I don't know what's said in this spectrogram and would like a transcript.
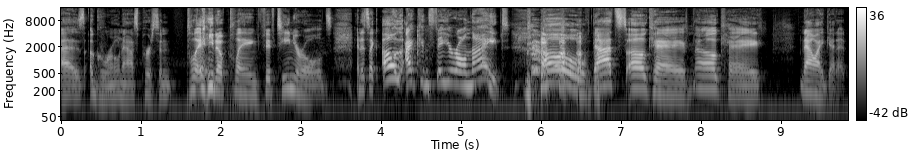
as a grown ass person play you know playing 15 year olds, and it's like, oh, I can stay here all night. oh, that's okay, okay, now I get it.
